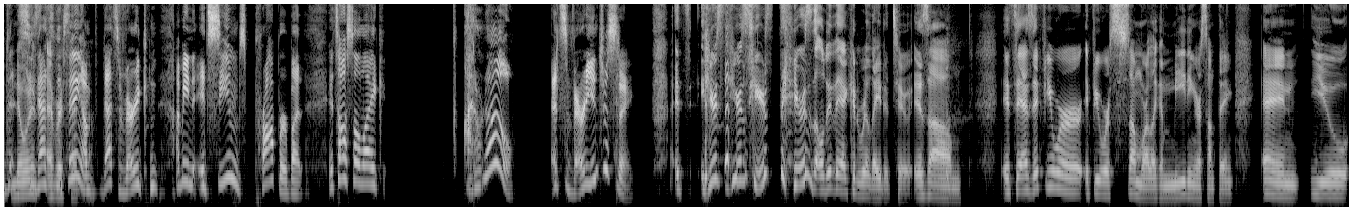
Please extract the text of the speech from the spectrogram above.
Th- No one See, has that's ever the said thing. no. I'm that's very. Con- I mean, it seems proper, but it's also like I don't know. It's very interesting. it's here's here's here's here's the only thing I could relate it to is um it's as if you were if you were somewhere like a meeting or something and you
